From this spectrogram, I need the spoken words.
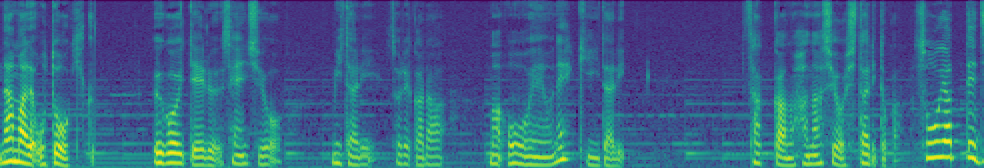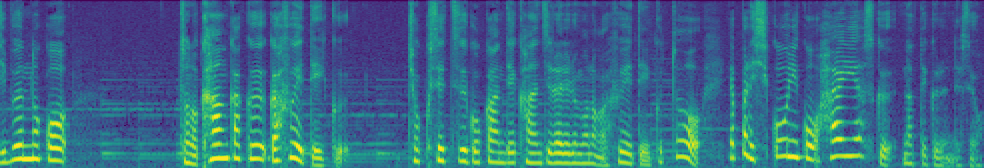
生で音を聞く動いている選手を見たりそれからま応援をね聞いたりサッカーの話をしたりとかそうやって自分のこうその感覚が増えていく直接五感で感じられるものが増えていくとやっぱり思考にこう入りやすくなってくるんですよ。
